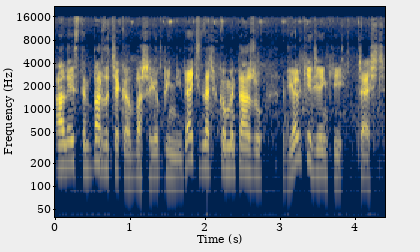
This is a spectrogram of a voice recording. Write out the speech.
ale jestem bardzo ciekaw Waszej opinii. Dajcie znać w komentarzu. Wielkie dzięki, cześć!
